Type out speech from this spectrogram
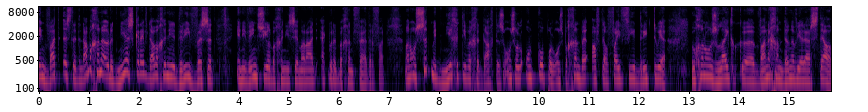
En wat is dit? En dan begin jy dit neerskryf, dan begin jy 3 visit en éventueel begin jy sê maar right, ek moet dit begin verder vat. Want ons sit met negatiewe gedagtes. Ons wil ontkoppel. Ons begin by aftel 5 4 3 2. Hoe gaan ons lyk like, uh, wanneer gaan dinge weer herstel?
